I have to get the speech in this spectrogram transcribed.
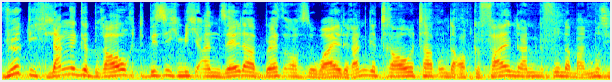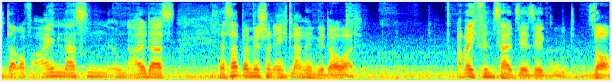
wirklich lange gebraucht, bis ich mich an Zelda Breath of the Wild rangetraut habe und da auch Gefallen dran gefunden habe. Man muss sich darauf einlassen und all das. Das hat bei mir schon echt lange gedauert. Aber ich finde es halt sehr, sehr gut. So.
